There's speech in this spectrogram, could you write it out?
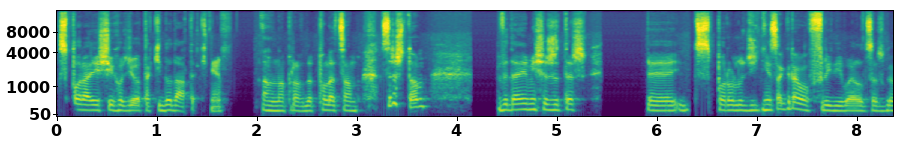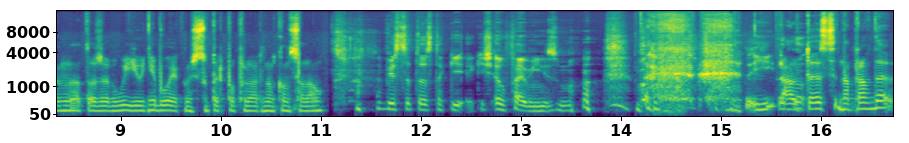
Spora, jeśli chodzi o taki dodatek, nie? Ale naprawdę polecam. Zresztą wydaje mi się, że też y, sporo ludzi nie zagrało w 3D World ze względu na to, że Wii U nie było jakąś super popularną konsolą. Wiesz co, to jest taki jakiś eufemizm. I, ale to jest naprawdę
